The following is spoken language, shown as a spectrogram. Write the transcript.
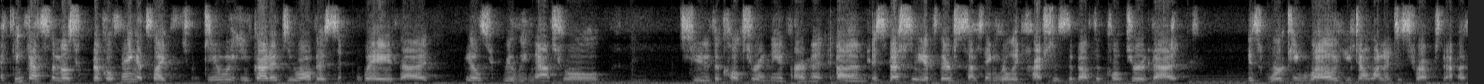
I think that's the most critical thing. It's like do you've got to do all this in a way that feels really natural to the culture and the environment, um, especially if there's something really precious about the culture that is working well. You don't want to disrupt that.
